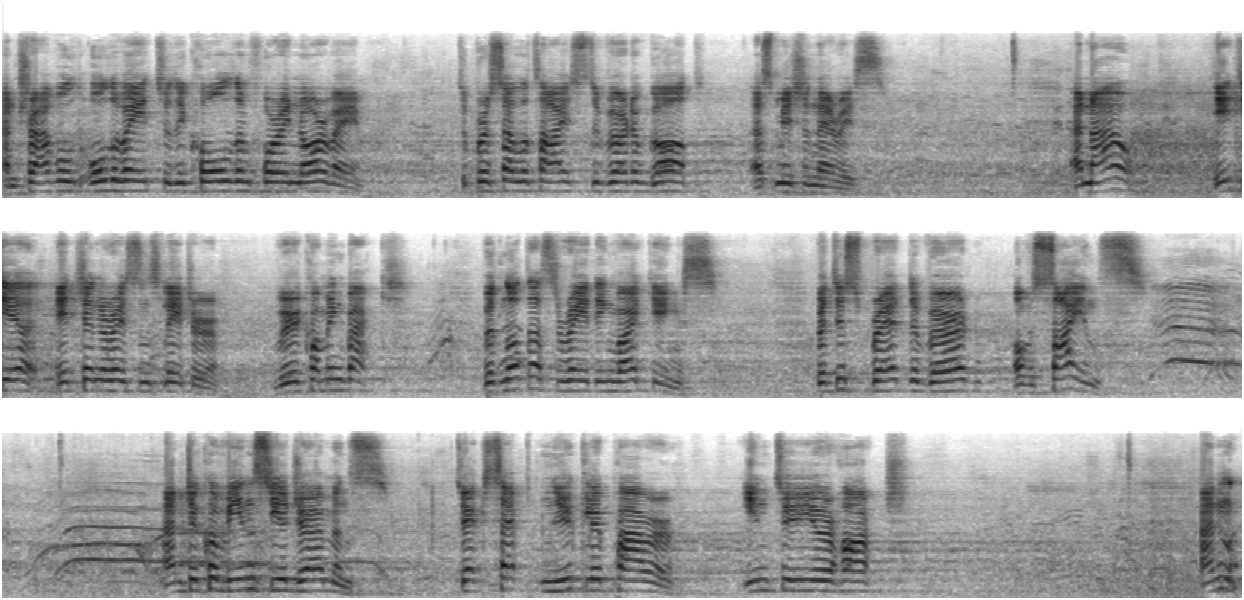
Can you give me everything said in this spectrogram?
and traveled all the way to the cold and foreign Norway to proselytize the word of God as missionaries. And now, eight, year, eight generations later, we're coming back, but not as raiding Vikings, but to spread the word of science and to convince you Germans to accept nuclear power into your heart. And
